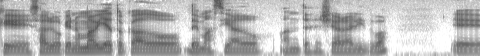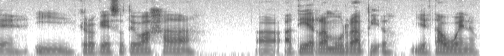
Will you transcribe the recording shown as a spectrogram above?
Que es algo que no me había tocado demasiado antes de llegar al ITBA. eh, y creo que eso te baja a, a tierra muy rápido. Y está bueno.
